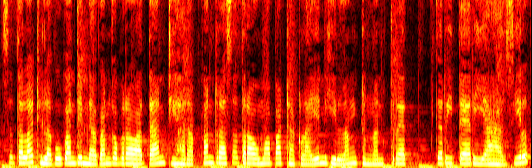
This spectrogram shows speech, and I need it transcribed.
setelah dilakukan tindakan keperawatan, diharapkan rasa trauma pada klien hilang dengan kriteria hasil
